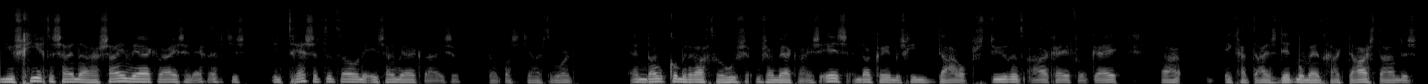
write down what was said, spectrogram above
nieuwsgierig te zijn naar zijn werkwijze en echt eventjes interesse te tonen in zijn werkwijze. Dat was het juiste woord. En dan kom je erachter hoe, hoe zijn werkwijze is. En dan kun je misschien daarop sturend aangeven, oké, maar ik ga tijdens dit moment ga ik daar staan, dus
